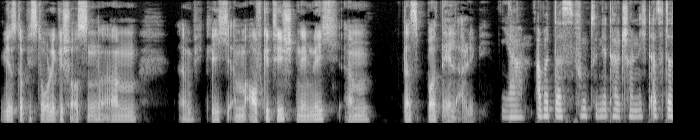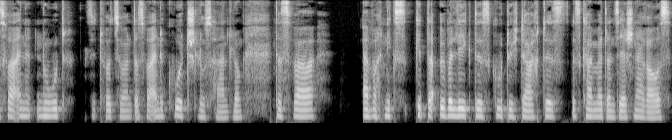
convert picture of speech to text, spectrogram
wie aus der Pistole geschossen, ähm, äh, wirklich ähm, aufgetischt, nämlich ähm, das Bordellalibi. Ja, aber das funktioniert halt schon nicht. Also das war eine Notsituation, das war eine Kurzschlusshandlung, das war einfach nichts überlegtes, gut durchdachtes. Es kam ja dann sehr schnell raus,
